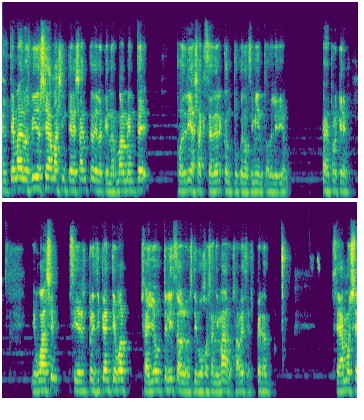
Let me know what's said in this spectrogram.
el tema de los vídeos sea más interesante de lo que normalmente podrías acceder con tu conocimiento del idioma. Eh, porque igual si, si, eres principiante, igual, o sea, yo utilizo los dibujos animados a veces, pero seamos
